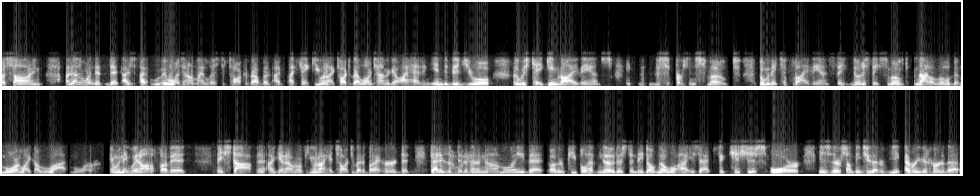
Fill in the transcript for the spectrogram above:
a sign. Another one that that I, I it wasn't on my list to talk about, but I, I think you and I talked about a long time ago. I had an individual who was taking Vyvanse. This person smoked, but when they took Vyvanse, they noticed they smoked not a little bit more, like a lot more. And when they went off of it, they stopped. And again, I don't know if you and I had talked about it, but I heard that that is a bit of an anomaly that other people have noticed and they don't know why. Is that fictitious, or is there something to that, or have you ever even heard of that?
